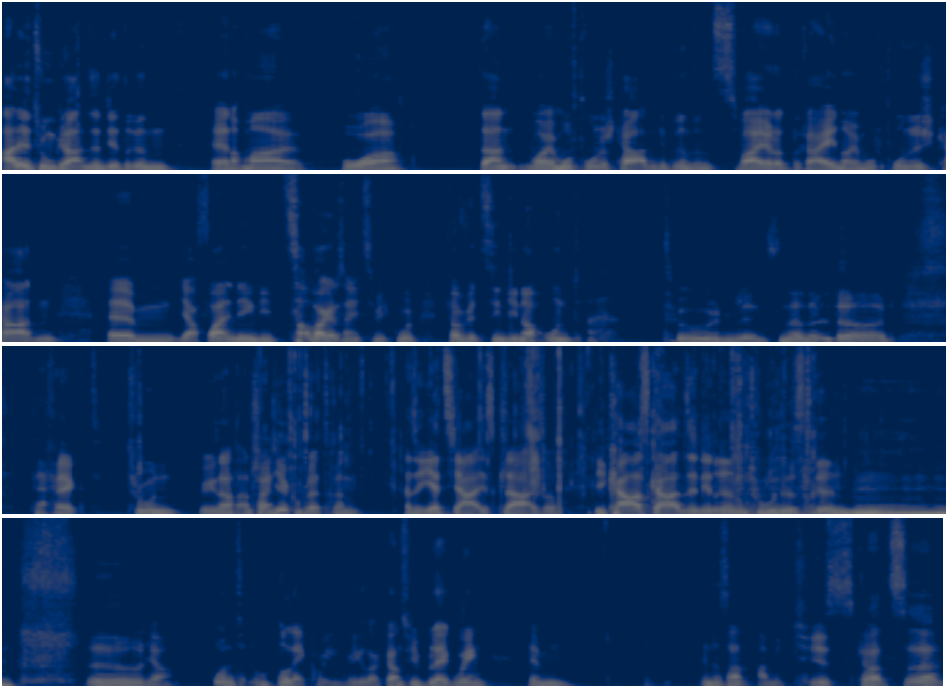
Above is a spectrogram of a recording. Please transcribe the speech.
Alle Toon-Karten sind hier drin. Äh, nochmal. Boah. Dann neue Moftronisch-Karten. Hier drin sind zwei oder drei neue Moftronisch-Karten. Ähm, ja, vor allen Dingen die Zauberkarte ist eigentlich ziemlich gut. Ich hoffe, wir ziehen die noch und... Toon, glänzender Soldat. Perfekt. Toon, wie gesagt, anscheinend hier komplett drin. Also jetzt ja, ist klar. Also die Chaos-Karten sind hier drin, Toon ist drin. Hm. Äh, ja. Und Blackwing, wie gesagt, ganz viel Blackwing. Im interessant. Amethystkatze.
